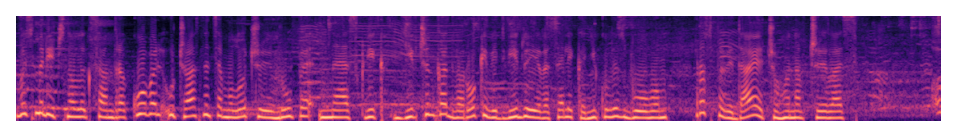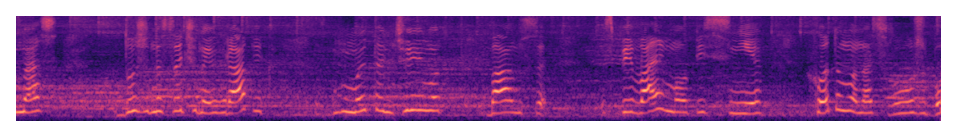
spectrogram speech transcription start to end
Восьмирічна Олександра Коваль, учасниця молодшої групи Несквік. Дівчинка два роки відвідує веселі канікули з Богом. Розповідає, чого навчилась. У нас дуже насичений графік. Ми танцюємо банси, співаємо пісні, ходимо на службу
